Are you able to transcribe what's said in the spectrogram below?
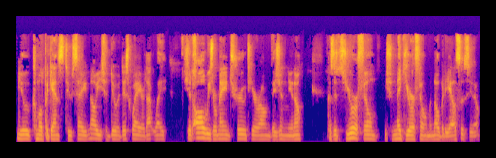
you'll come up against who say no you should do it this way or that way. You should always remain true to your own vision, you know, because it's your film. You should make your film and nobody else's, you know,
